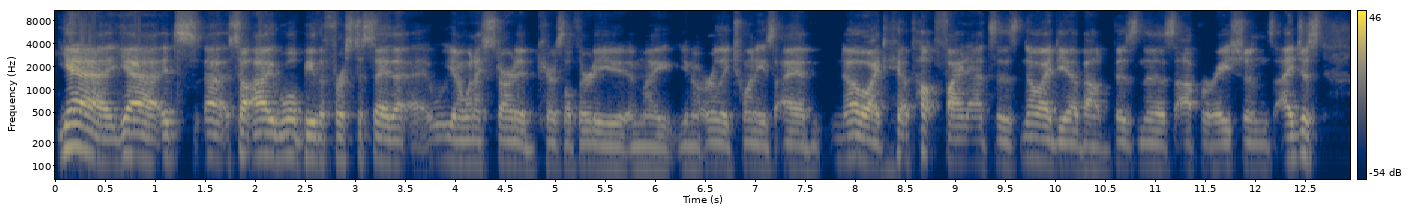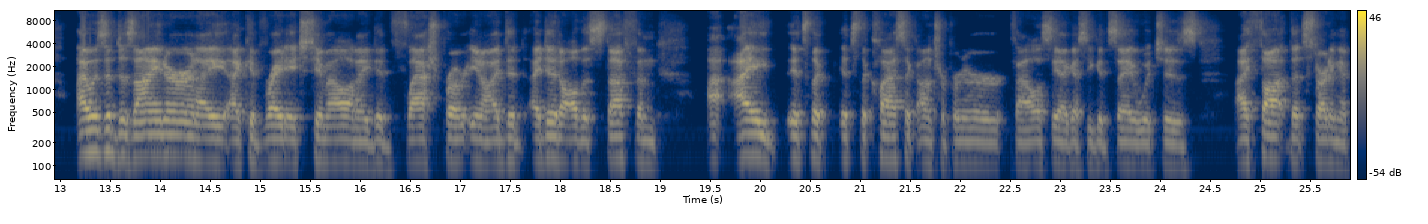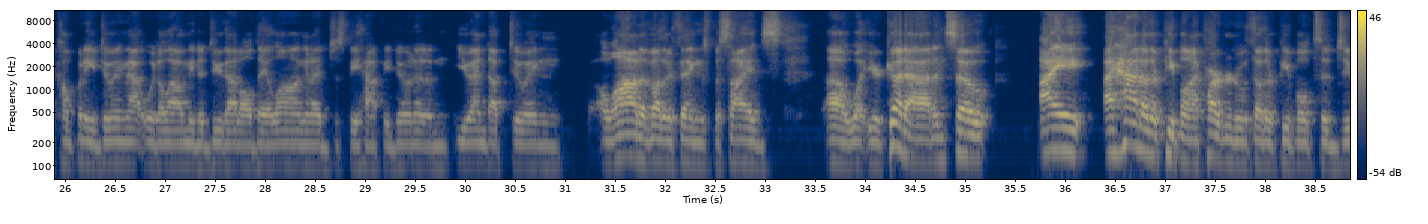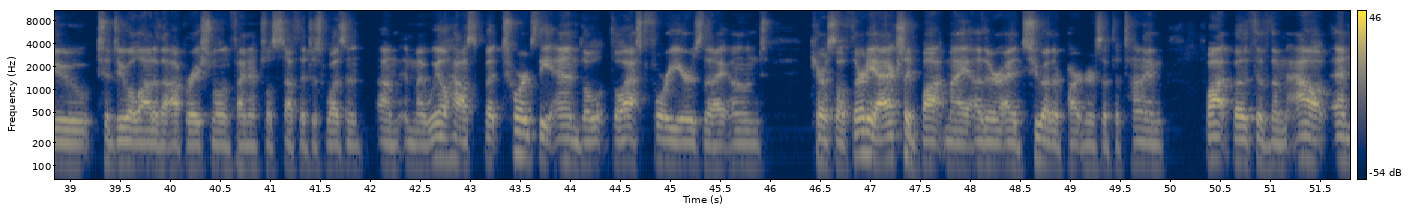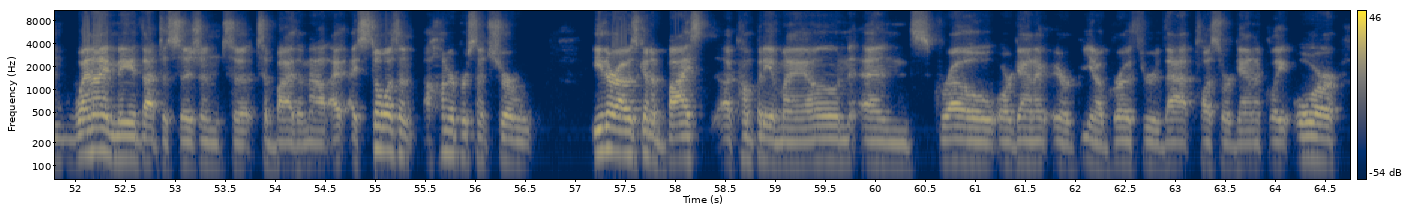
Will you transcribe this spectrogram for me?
Yeah, yeah. It's uh, so I will be the first to say that uh, you know when I started Carousel 30 in my you know early 20s, I had no idea about finances, no idea about business operations. I just I was a designer and I I could write HTML and I did Flash pro. You know, I did I did all this stuff and I, I it's the it's the classic entrepreneur fallacy, I guess you could say, which is I thought that starting a company doing that would allow me to do that all day long and I'd just be happy doing it. And you end up doing a lot of other things besides uh, what you're good at. And so I I had other people and I partnered with other people to do to do a lot of the operational and financial stuff that just wasn't um, in my wheelhouse. But towards the end, the, the last four years that I owned Carousel 30, I actually bought my other. I had two other partners at the time bought both of them out. And when I made that decision to to buy them out, I, I still wasn't hundred percent sure. Either I was going to buy a company of my own and grow organic, or you know, grow through that plus organically, or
